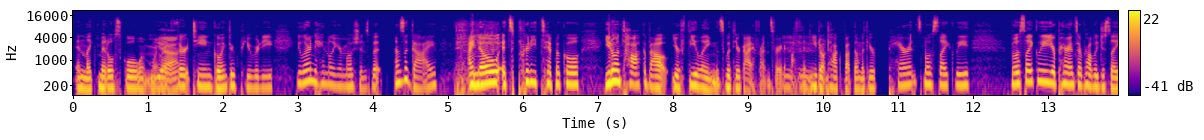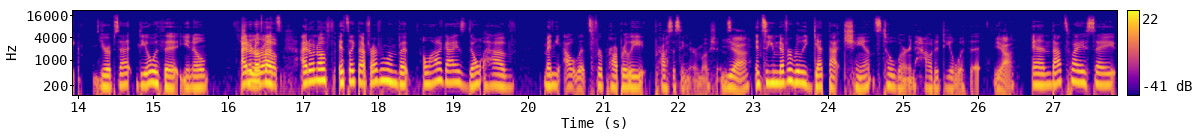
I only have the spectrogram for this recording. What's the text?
in like middle school when we're Yeah. like 13 going through puberty, you learn to handle your emotions, but as a guy, I know it's pretty typical. You don't talk about your feelings with your guy friends very often. Mm-mm. You don't talk about them with your parents most likely most likely your parents are probably just like you're upset deal with it you know i don't know if that's i don't know if it's like that for everyone but a lot of guys don't have many outlets for properly processing their emotions. Yeah. And so you never really get that chance to learn how to deal with it. Yeah. And that's why i say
